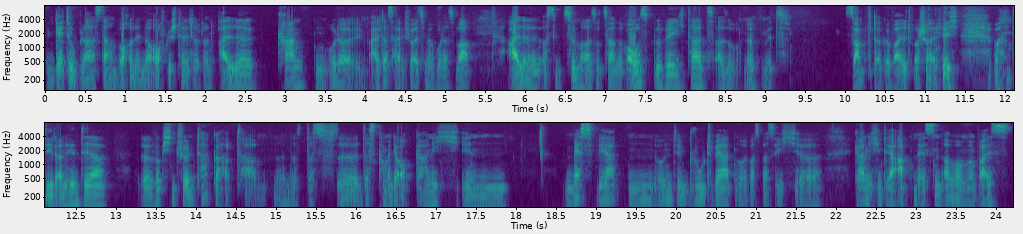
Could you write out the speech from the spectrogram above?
äh, einen Ghetto-Blaster am Wochenende aufgestellt hat und alle Kranken oder im Altersheim, ich weiß nicht mehr, wo das war, alle aus dem Zimmer sozusagen rausbewegt hat, also ne, mit sanfter Gewalt wahrscheinlich, und die dann hinterher äh, wirklich einen schönen Tag gehabt haben. Ne? Das, das, äh, das kann man ja auch gar nicht in Messwerten und in Blutwerten oder was weiß ich äh, gar nicht hinterher abmessen, aber man weiß,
